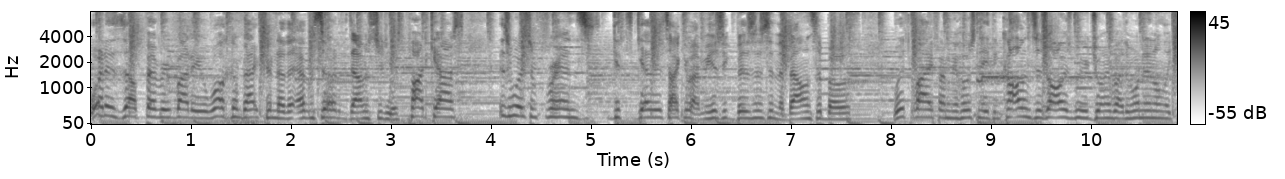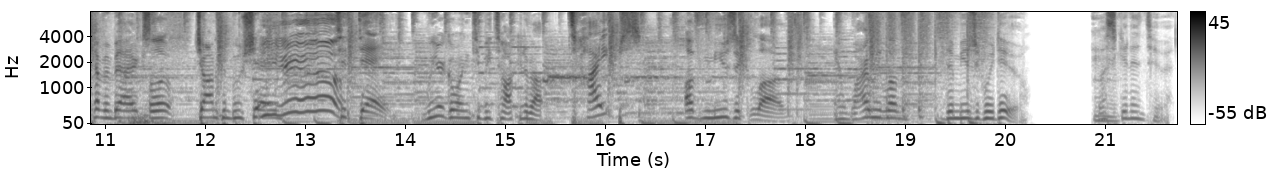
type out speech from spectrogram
What is up, everybody? Welcome back to another episode of the Diamond Studios podcast. This is where some friends get together talking about music, business, and the balance of both. With life, I'm your host, Nathan Collins. As always, we are joined by the one and only Kevin Baggs. Hello. Jonathan Boucher. Yeah. Today, we are going to be talking about types of music love and why we love the music we do. Let's Mhm. get into it.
